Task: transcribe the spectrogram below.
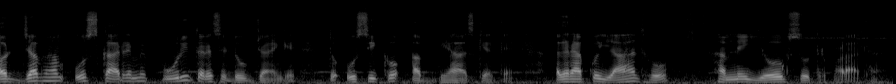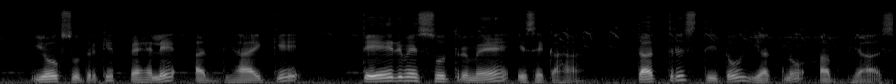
और जब हम उस कार्य में पूरी तरह से डूब जाएँगे तो उसी को अभ्यास कहते हैं। अगर आपको याद हो, हमने योग सूत्र पढ़ा था। योग सूत्र के पहले अध्याय के तेरहवें सूत्र में इसे कहा, तत्र स्थितो यत्नो अभ्यास।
